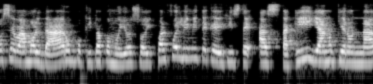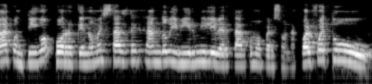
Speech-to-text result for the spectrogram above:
o se va a moldar un poquito a como yo soy? ¿Cuál fue el límite que dijiste hasta aquí ya no quiero nada contigo porque no me estás dejando vivir mi libertad como persona? ¿Cuál fue tu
